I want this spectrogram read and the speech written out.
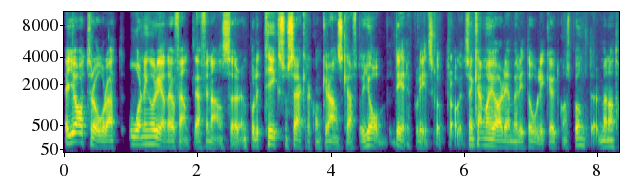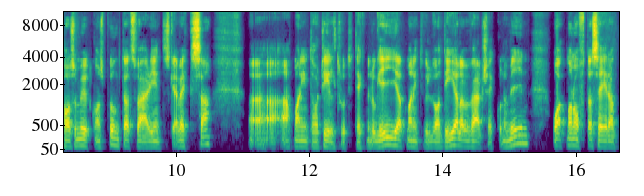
Jag tror att ordning och reda i offentliga finanser, en politik som säkrar konkurrenskraft och jobb, det är det politiska uppdraget. Sen kan man göra det med lite olika utgångspunkter, men att ha som utgångspunkt att Sverige inte ska växa, eh, att man inte har tilltro till teknologi, att man inte vill vara del av världsekonomin och att man ofta säger att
